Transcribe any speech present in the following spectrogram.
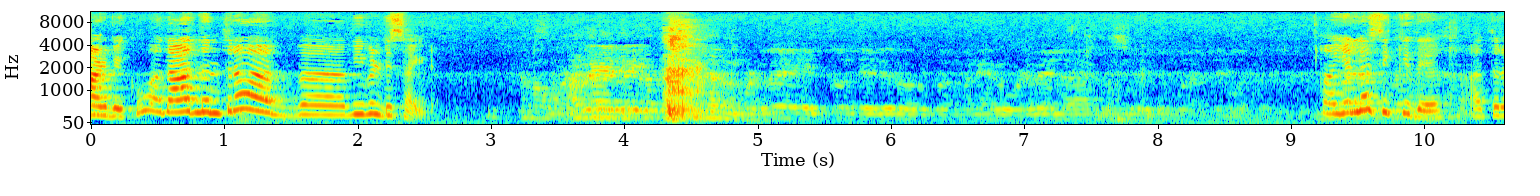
ಮಾಡಬೇಕು. ಅದಾದ ನಂತರ ವಿ ವಿಲ್ ಡಿಸೈಡ್ ನಮ್ಮ ಒಡವೆ ಎಲ್ಲ ಇತ್ತು ಒಡವೆ ಇತ್ತು ಅಂತ ಹೇಳಿದ್ರು ಅವರು ಮನೆಯವರು ಒಡವೆ ಎಲ್ಲ ತುಂಬಾ ಅಂತ ಹೇಳಿದ್ರು. ಎಲ್ಲ ಸಿಕ್ಕಿದೆ. ಆ ಥರ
